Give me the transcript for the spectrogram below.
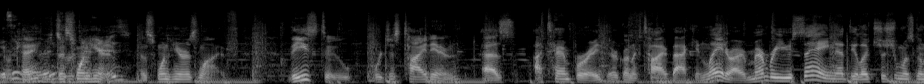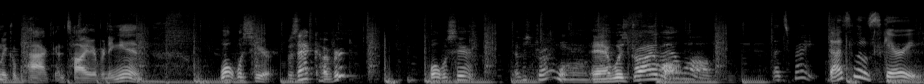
Is it okay? really? This one here. This one here is live. These two were just tied in as a temporary. They're going to tie back in later. I remember you saying that the electrician was going to come back and tie everything in. What was here? Was that covered? What was here? That was drywall. It was drywall. Drywall. That's right. That's a little scary,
